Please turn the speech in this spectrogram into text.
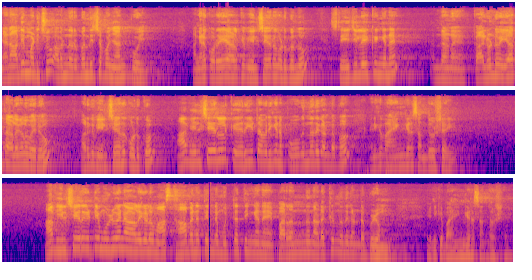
ഞാൻ ആദ്യം മടിച്ചു അവൻ നിർബന്ധിച്ചപ്പോൾ ഞാൻ പോയി. അങ്ങനെ കുറേ ആൾക്ക് വീൽ ചെയർ കൊടുക്കുന്നു. സ്റ്റേജിലേക്ക് ഇങ്ങനെ എന്താണ് കാലുകൊണ്ട് വയ്യാത്ത ആളുകൾ വരും. അവർക്ക് വീൽ ചെയർ കൊടുക്കും. ആ വീൽ ചെയറിൽ കയറിയിട്ട് അവരിങ്ങനെ പോകുന്നത് കണ്ടപ്പോൾ എനിക്ക് ഭയങ്കര സന്തോഷമായി ആ വീൽ ചെയർ കിട്ടിയ മുഴുവൻ ആളുകളും ആ സ്ഥാപനത്തിന്റെ മുറ്റത്തിങ്ങനെ പറന്ന് നടക്കുന്നത് കണ്ടപ്പോഴും എനിക്ക് ഭയങ്കര സന്തോഷമായി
